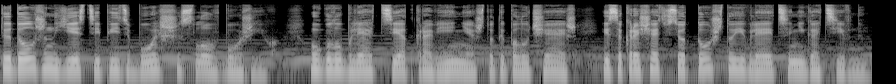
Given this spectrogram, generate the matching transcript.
Ты должен есть и пить больше слов Божьих, углублять те откровения, что ты получаешь, и сокращать все то, что является негативным.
